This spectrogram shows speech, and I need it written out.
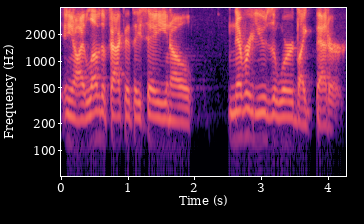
You know, I love the fact that they say, you know, never use the word like better.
